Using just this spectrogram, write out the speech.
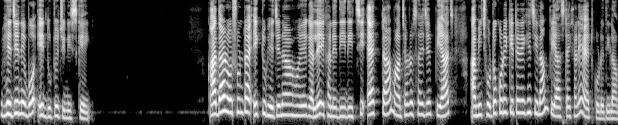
ভেজে নেব এই দুটো জিনিসকেই। আদা, রসুনটা একটু ভেজে নেওয়া হয়ে গেলে এখানে দিয়ে দিচ্ছি একটা মাঝারো সাইজের পেঁয়াজ। আমি ছোট করে কেটে রেখেছিলাম, পেঁয়াজটা এখানে অ্যাড করে দিলাম।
